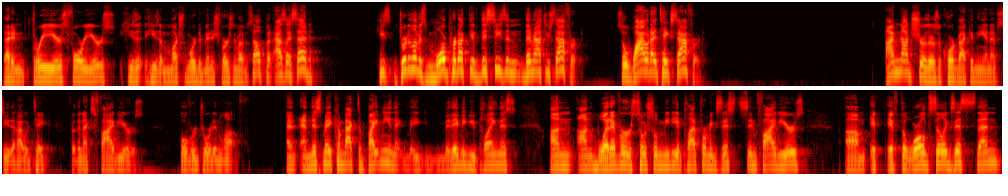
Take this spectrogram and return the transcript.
that in three years, four years, he's a, he's a much more diminished version of himself. But as I said, he's Jordan Love is more productive this season than Matthew Stafford. So why would I take Stafford? I'm not sure there's a quarterback in the NFC that I would take for the next five years over Jordan Love. And and this may come back to bite me, and they, they may be playing this on on whatever social media platform exists in five years. Um, if if the world still exists, then.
